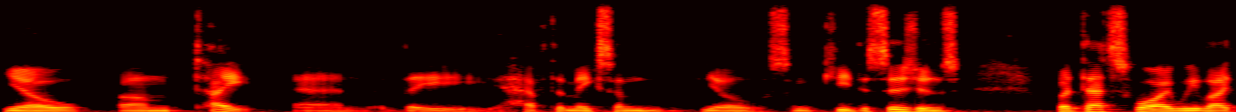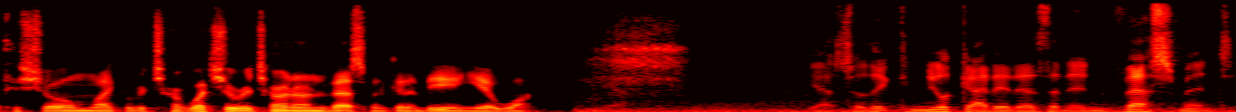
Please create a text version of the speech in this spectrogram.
you know, um, tight, and they have to make some, you know, some key decisions. But that's why we like to show them like a return. What's your return on investment going to be in year one? Yeah. yeah. So they can look at it as an investment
